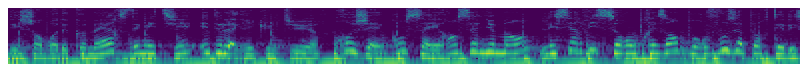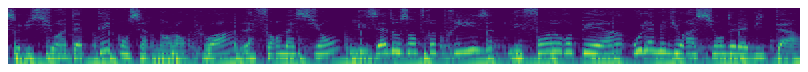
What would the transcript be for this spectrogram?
des chambres de commerce, des métiers et de l'agriculture. Projets, conseils, renseignements, les services seront présents pour vous apporter des solutions adaptées concernant l'emploi, la formation, les aides aux entreprises, les fonds européens ou l'amélioration de l'habitat.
